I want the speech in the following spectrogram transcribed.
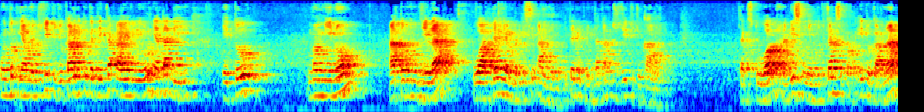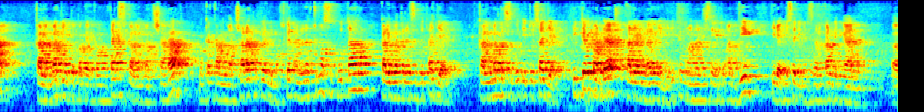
untuk yang mencuci tujuh kali itu ketika air liurnya tadi itu meminum atau menjilat wadah yang berisi air. Yang diperintahkan cuci tujuh kali. Tekstual hadis menyebutkan seperti itu karena kalimat yang pakai konteks kalimat syarat, maka kalimat syarat itu yang dimaksudkan adalah cuma seputar kalimat tersebut aja. Kalimat tersebut itu saja, tidak pada hal yang lainnya. Jadi cuma najisnya itu anjing tidak bisa dimisalkan dengan e,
